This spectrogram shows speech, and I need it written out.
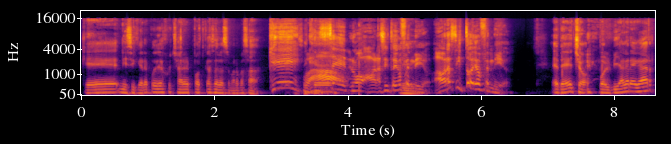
que ni siquiera he podido escuchar el podcast de la semana pasada. ¿Qué? Sí, ¿En que- serio? No, ahora sí estoy ofendido. Ahora sí estoy ofendido. Eh, De hecho, volví a agregar,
